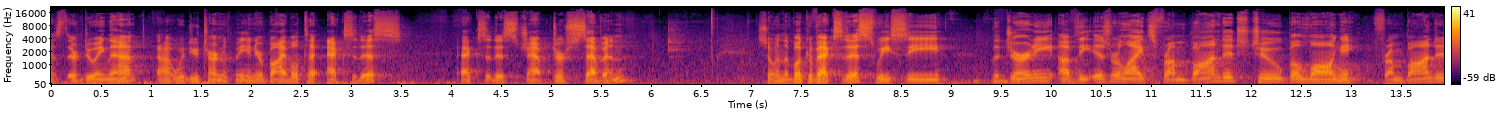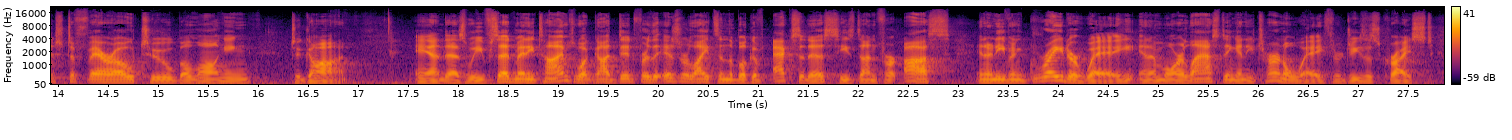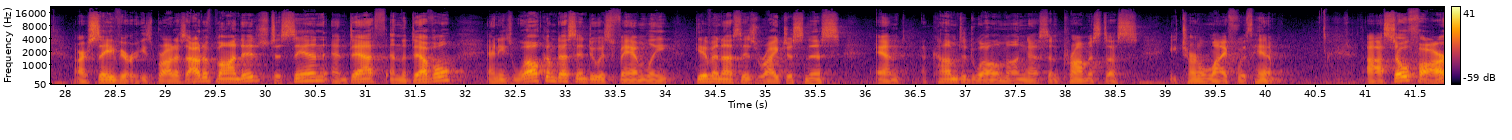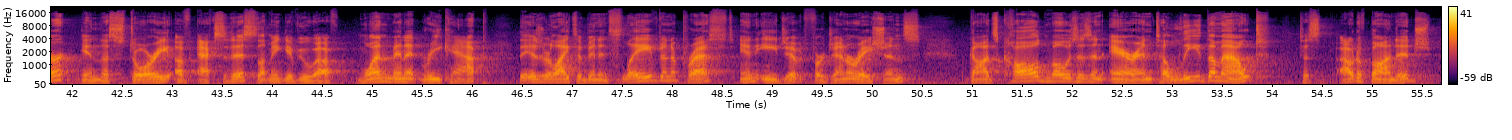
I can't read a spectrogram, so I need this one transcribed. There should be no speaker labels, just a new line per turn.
as they're doing that, uh, would you turn with me in your Bible to Exodus, Exodus chapter 7. So, in the book of Exodus, we see the journey of the Israelites from bondage to belonging, from bondage to Pharaoh to belonging to God. And as we've said many times, what God did for the Israelites in the book of Exodus, He's done for us in an even greater way, in a more lasting and eternal way through Jesus Christ, our Savior. He's brought us out of bondage to sin and death and the devil, and He's welcomed us into His family, given us His righteousness, and come to dwell among us and promised us eternal life with Him. Uh, so far in the story of Exodus, let me give you a one minute recap. The Israelites have been enslaved and oppressed in Egypt for generations. God's called Moses and Aaron to lead them out, to, out of bondage.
